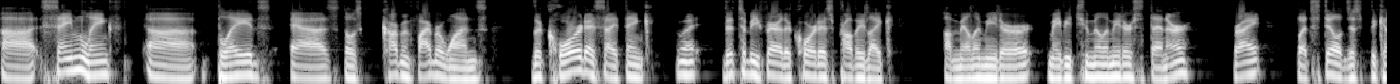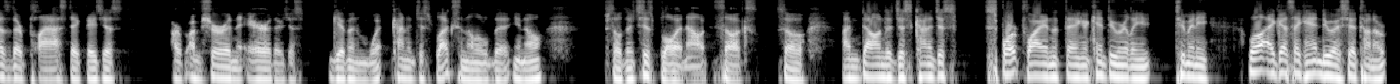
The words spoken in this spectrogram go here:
uh, same length uh, blades as those carbon fiber ones. The cord is, I think, th- to be fair, the cord is probably like a millimeter, maybe two millimeters thinner, right? But still, just because they're plastic, they just are. I'm sure in the air they're just giving, kind of just flexing a little bit, you know. So they're just blowing out. It sucks. So I'm down to just kind of just sport flying the thing. I can't do really too many. Well, I guess I can't do a shit ton of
